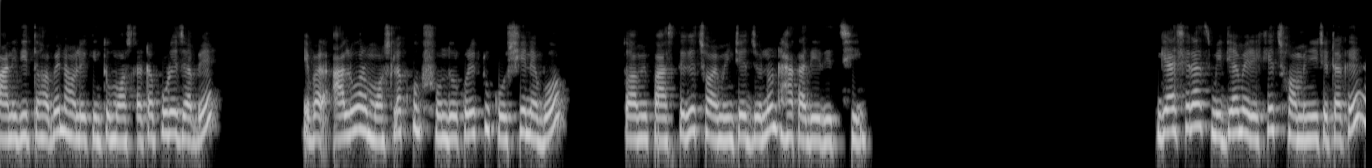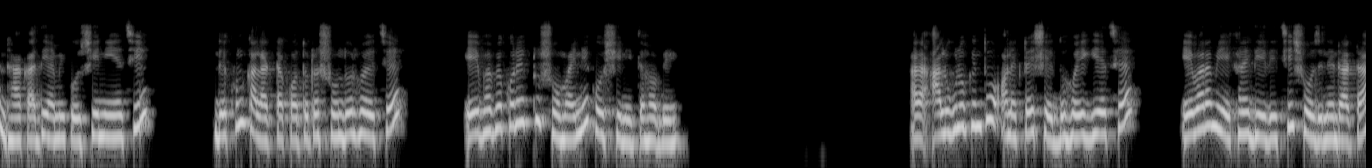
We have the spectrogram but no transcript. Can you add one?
পানি দিতে হবে, নাহলে কিন্তু মশলাটা পুড়ে যাবে। এবার আলু আর মশলা খুব সুন্দর করে একটু কষিয়ে নেব। তো আমি পাঁচ থেকে ছয় মিনিটের জন্য ঢাকা দিয়ে দিচ্ছি। গ্যাসের আজ মিডিয়ামে রেখে ছ মিনিট এটাকে ঢাকা দিয়ে আমি কষিয়ে নিয়েছি। দেখুন কালারটা কতটা সুন্দর হয়েছে। এইভাবে করে একটু সময় নিয়ে কষিয়ে নিতে হবে। আর আলুগুলো কিন্তু অনেকটাই সেদ্ধ হয়ে গিয়েছে। এবার আমি এখানে দিয়ে দিচ্ছি সজনে ডাটা।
